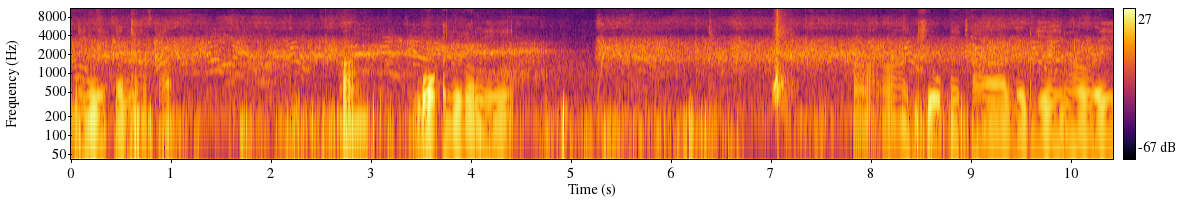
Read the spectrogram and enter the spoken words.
ไม่มีใครมาก็อ้าวบวกกันอยู่ตรงนี้อ่าคิวไปจ้าเลนเจเนอรี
